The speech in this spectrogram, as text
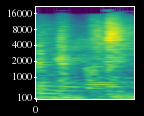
Saw you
